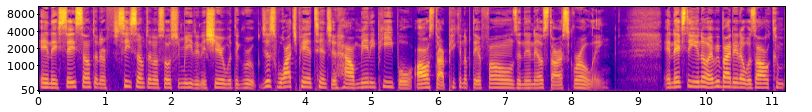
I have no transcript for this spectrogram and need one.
and they say something or see something on social media and they share it with the group. Just watch, pay attention how many people all start picking up their phones and then they'll start scrolling. And next thing you know, everybody that was all, com-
